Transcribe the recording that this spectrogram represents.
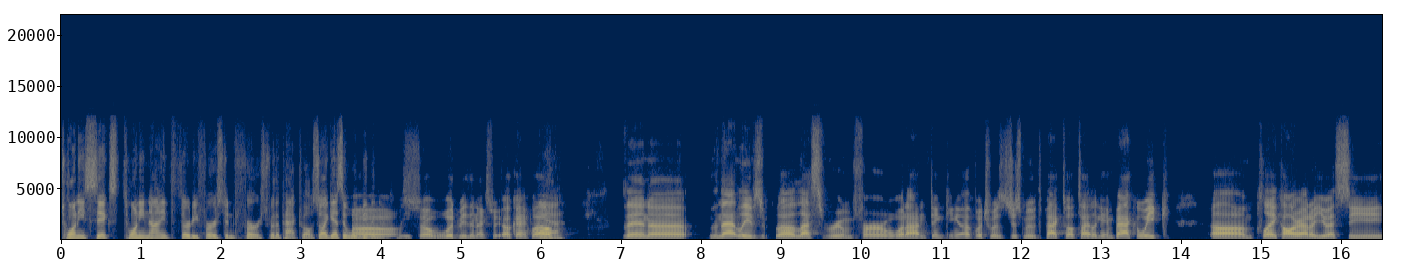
26th, 29th, 31st, and 1st for the Pac 12. So I guess it would be the Oh, next week. so it would be the next week. Okay. Well, yeah. then uh then that leaves uh, less room for what I'm thinking of, which was just move the Pac-12 title game back a week, um, play Colorado USC.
